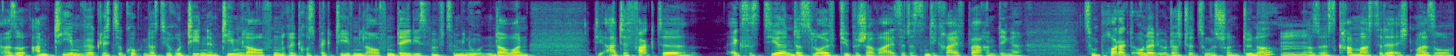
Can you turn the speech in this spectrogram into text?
Also am Team wirklich zu gucken, dass die Routinen im Team laufen, Retrospektiven laufen, Dailies 15 Minuten dauern, die Artefakte existieren, das läuft typischerweise. Das sind die greifbaren Dinge. Zum Product Owner die Unterstützung ist schon dünner. Mhm. Also der Scrum Master, der echt mal so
